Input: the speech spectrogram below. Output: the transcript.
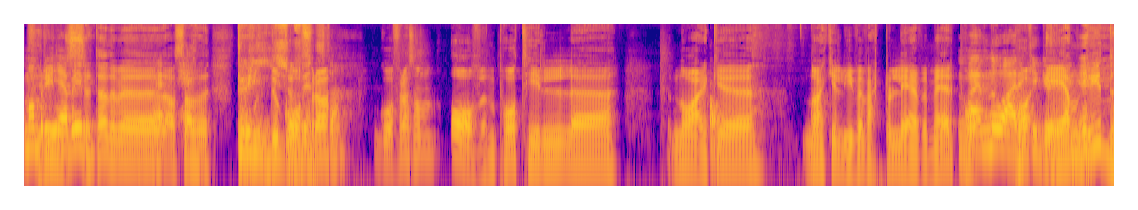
Man blir, jeg blir, Frynsete? Det, altså, du, blir du går fra, går fra sånn ovenpå til uh, Nå er ikke Nå er ikke livet verdt å leve mer på, Nei, på én lyd.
